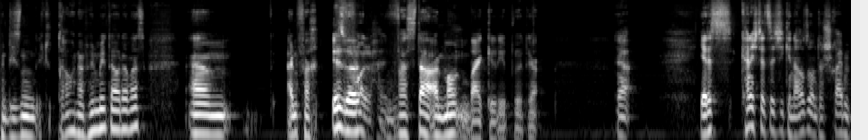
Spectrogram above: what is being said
mit diesen ich glaub, 300 Höhenmeter oder was, ähm, einfach irre, halt. was da an Mountainbike gelebt wird, ja. Ja. Ja, das kann ich tatsächlich genauso unterschreiben.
